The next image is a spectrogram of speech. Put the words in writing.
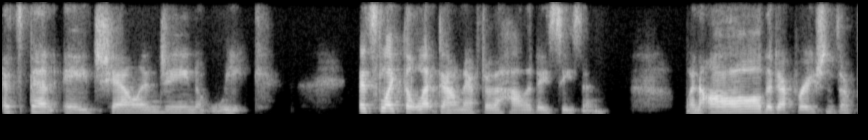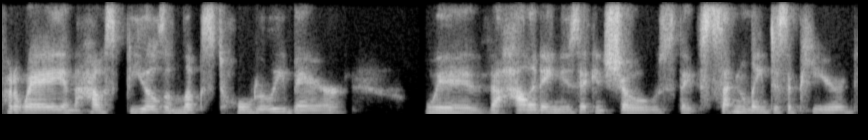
it's been a challenging week. It's like the letdown after the holiday season. When all the decorations are put away and the house feels and looks totally bare with the holiday music and shows they've suddenly disappeared.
